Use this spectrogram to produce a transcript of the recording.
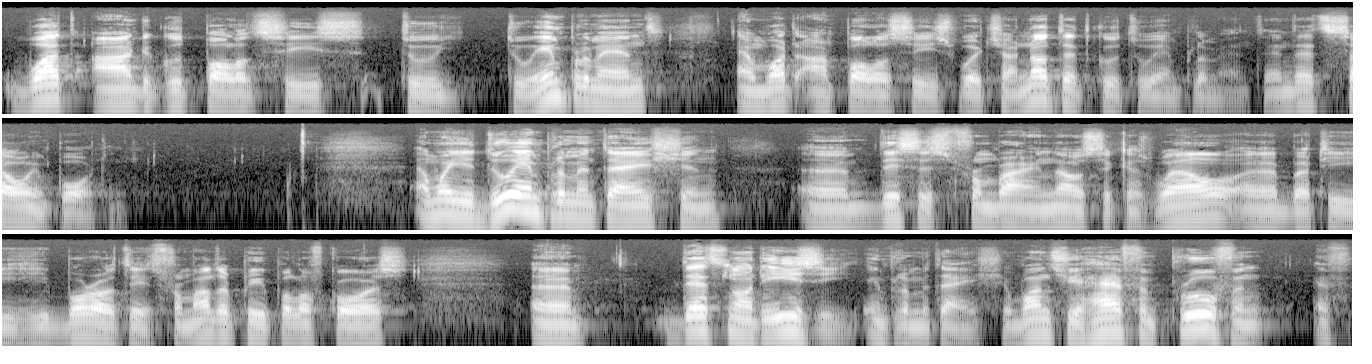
what are the good policies to, to implement and what are policies which are not that good to implement. And that's so important. And when you do implementation, um, this is from Brian Nosek as well, uh, but he, he borrowed it from other people, of course. Um, that's not easy, implementation. Once you have a proven eff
